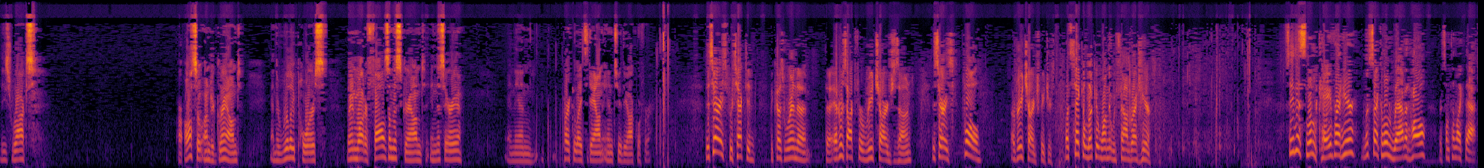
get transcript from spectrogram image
These rocks are also underground and they're really porous. Rainwater falls on this ground in this area and then percolates down into the aquifer. This area is protected because we're in the, the Edwards Aquifer recharge zone. This area is full of recharge features. Let's take a look at one that we found right here. See this little cave right here? It Looks like a little rabbit hole or something like that.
